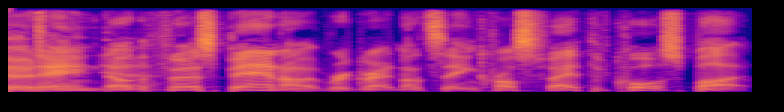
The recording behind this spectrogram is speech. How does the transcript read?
13, They were the first band. I regret not seeing Crossfaith, of course, but.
